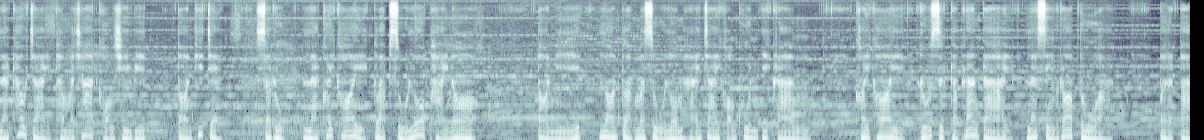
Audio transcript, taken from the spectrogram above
และเข้าใจธรรมชาติของชีวิต ตอนที่ 7 สรุปและค่อยๆ กลับสู่โลกภายนอก ตอนนี้ ลองกลับมาสู่ลมหายใจของคุณอีกครั้ง ค่อยๆ รู้สึกกับร่างกายและสิ่งรอบตัว เปิดตา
